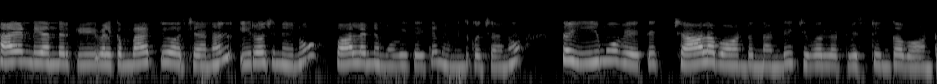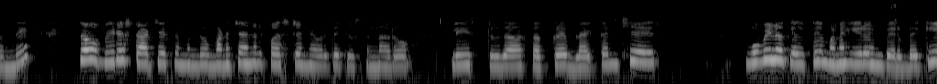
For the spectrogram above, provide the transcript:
హాయ్ అండి అందరికీ. Welcome back to our channel. ఈరోజు నేను ఫాల్ అనే మూవీతో అయితే మీ ముందుకు వచ్చాను. సో ఈ మూవీ అయితే చాలా బాగుంటుందండి. చివరిలో ట్విస్ట్ ఇంకా బాగుంటుంది. సో వీడియో స్టార్ట్ చేసే ముందు మన ఛానల్ ఫస్ట్ టైం ఎవరైతే చూస్తున్నారో please to the subscribe like and share. మూవీలోకి వెళ్తే మన హీరోయిన్ పేరు బెకి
